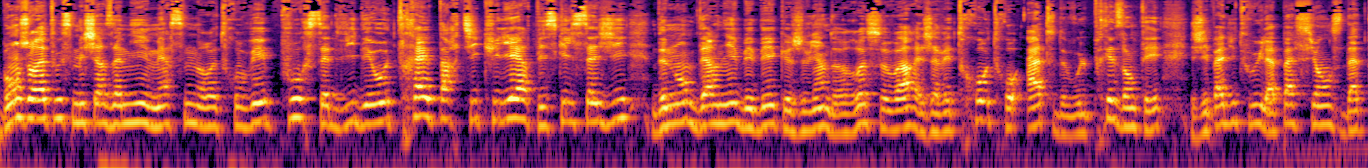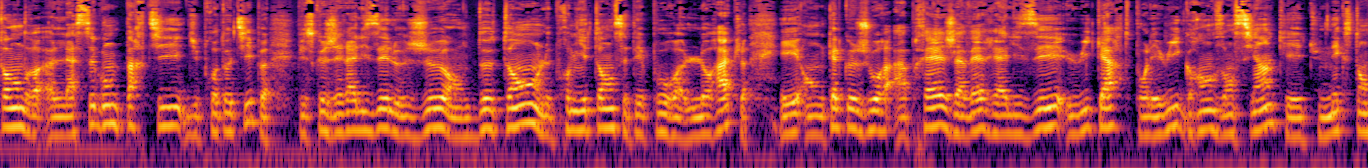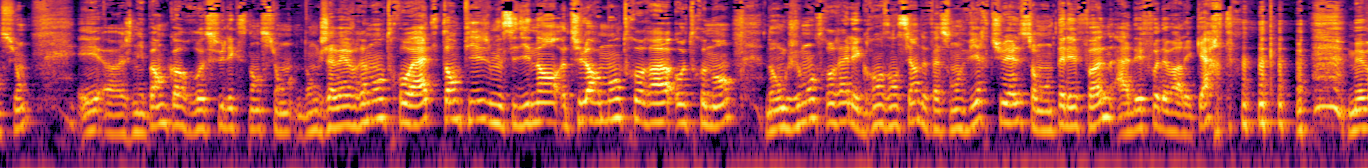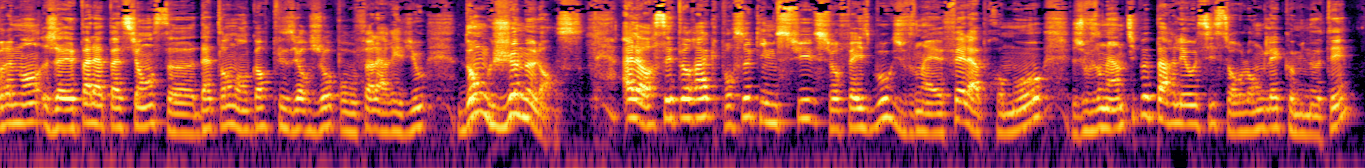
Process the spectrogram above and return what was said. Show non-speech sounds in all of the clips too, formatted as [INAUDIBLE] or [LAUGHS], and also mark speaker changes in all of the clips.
Speaker 1: Bonjour à tous mes chers amis et merci de me retrouver pour cette vidéo très particulière puisqu'il s'agit de mon dernier bébé que je viens de recevoir et j'avais trop trop hâte de vous le présenter. J'ai pas du tout eu la patience d'attendre la seconde partie du prototype puisque j'ai réalisé le jeu en deux temps. Le premier temps c'était pour l'oracle et en quelques jours après j'avais réalisé 8 cartes pour les 8 grands anciens qui est une extension et euh, je n'ai pas encore reçu l'extension donc j'avais vraiment trop hâte, tant pis, je me suis dit non, tu leur montreras autrement. Donc je montrerai les grands anciens de façon virtuelle sur mon téléphone, à défaut d'avoir les cartes. [LAUGHS] Mais vraiment, j'avais pas la patience euh, d'attendre encore plusieurs jours pour vous faire la review. Donc je me lance. Alors cet oracle, pour ceux qui me suivent sur Facebook, je vous en avais fait la promo. Je vous en ai un petit peu parlé aussi sur l'onglet communauté.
